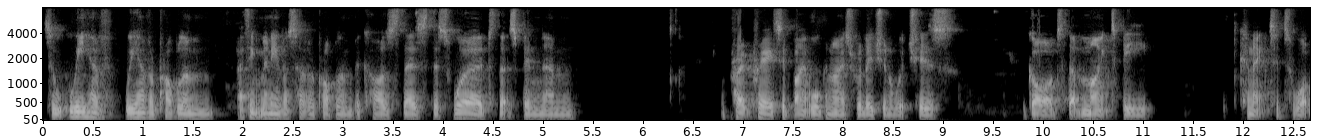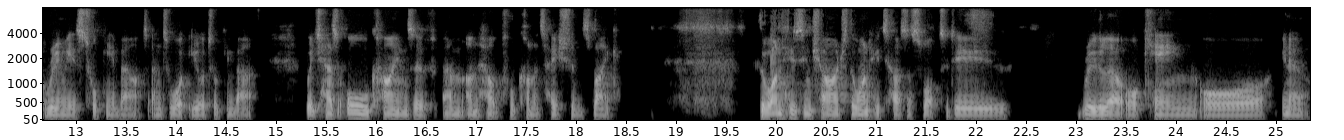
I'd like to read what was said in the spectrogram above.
so we have we have a problem. I think many of us have a problem because there's this word that's been um, appropriated by organized religion, which is God, that might be connected to what Rumi is talking about and to what you're talking about, which has all kinds of um, unhelpful connotations, like the one who's in charge, the one who tells us what to do, ruler or king, or you know,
